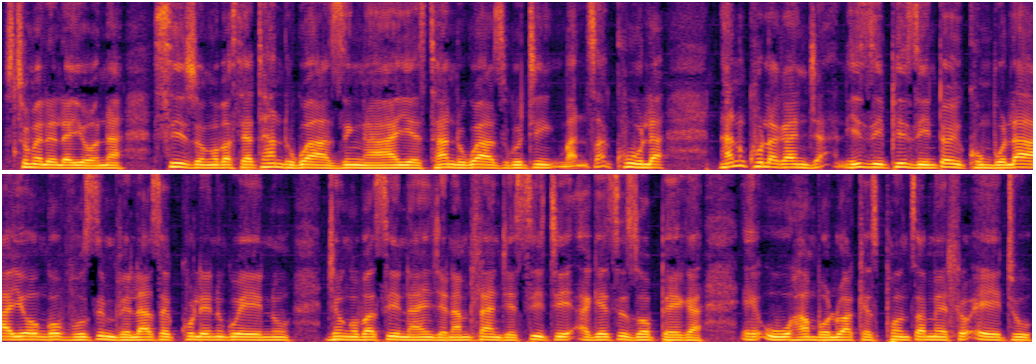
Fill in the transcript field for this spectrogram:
sithumelele yona sizwe ngoba siyathanda ukwazi ngaye sithanda ukwazi ukuthi manisakhula nanikhula kanjani? Iziphi izinto oyikhumbulayo ngovusa imvelase ekukhuleni kwenu? Njengoba sinaye nje namhlanje sithi ake sizobheka eh, uhambo lwakhe sponsor amehlo ethu.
